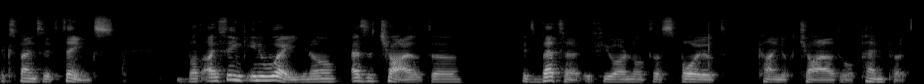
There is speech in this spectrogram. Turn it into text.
expensive things but i think in a way you know as a child it's better if you are not a spoiled kind of child or pampered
